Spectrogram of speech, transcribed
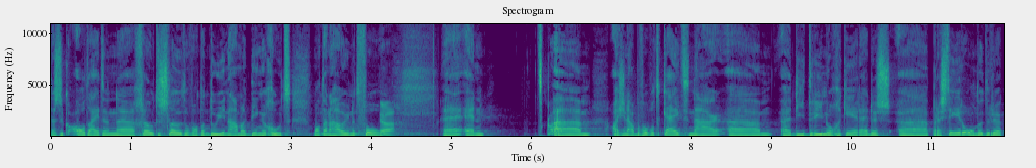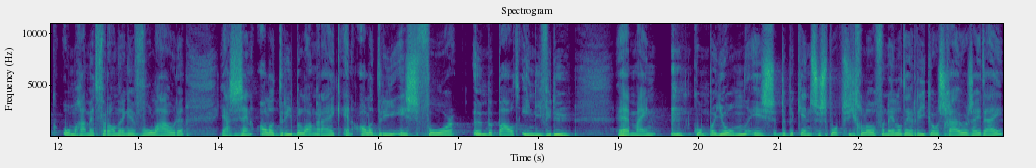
is natuurlijk altijd een uh, grote sleutel. Want dan doe je namelijk dingen goed. Want dan hou je het vol. Ja. en Um, als je nou bijvoorbeeld kijkt naar um, uh, die drie nog een keer, hè, dus uh, presteren onder druk, omgaan met verandering en volhouden. Ja, ze zijn alle drie belangrijk en alle drie is voor een bepaald individu. Hè, mijn compagnon is de bekendste sportpsycholoog van Nederland, Rico Schuijers heet hij.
